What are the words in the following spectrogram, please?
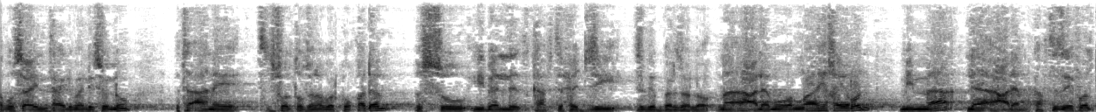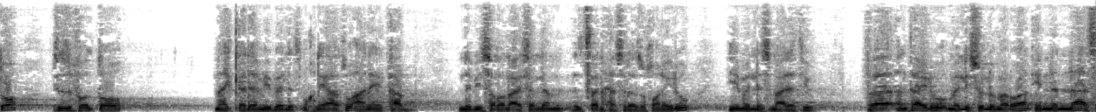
ኣቡ ሰዒድ እንታይ ኢሉ መሊሱሉ እቲ ኣነ ዝፈልጦ ዝነበርኩ ቀደም እሱ ይበልፅ ካብቲ ሕጂ ዝግበር ዘሎ ማ ኣዕለሙ ወላ ኸይሩን ምማ ላ ኣዕለም ካብቲ ዘይፈልጦ እቲ ዝፈልጦ ናይ ቀደም ይበልፅ ምክንያቱ ኣነ ካብ ነቢ ص ه ሰለም ዝፀንሐ ስለ ዝኾነ ኢሉ ይምልስ ማለት እዩ እንታይ ኢሉ መሊስሉ መርዋን እነ ናሰ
